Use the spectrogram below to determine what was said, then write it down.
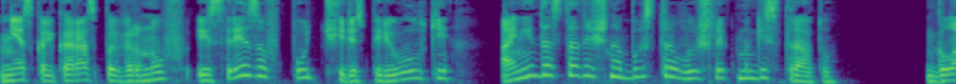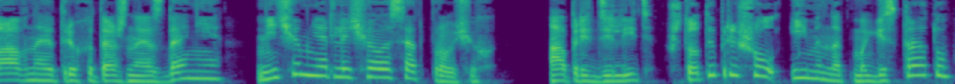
Несколько раз повернув и срезав путь через переулки, они достаточно быстро вышли к магистрату. Главное трехэтажное здание ничем не отличалось от прочих. Определить, что ты пришел именно к магистрату,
